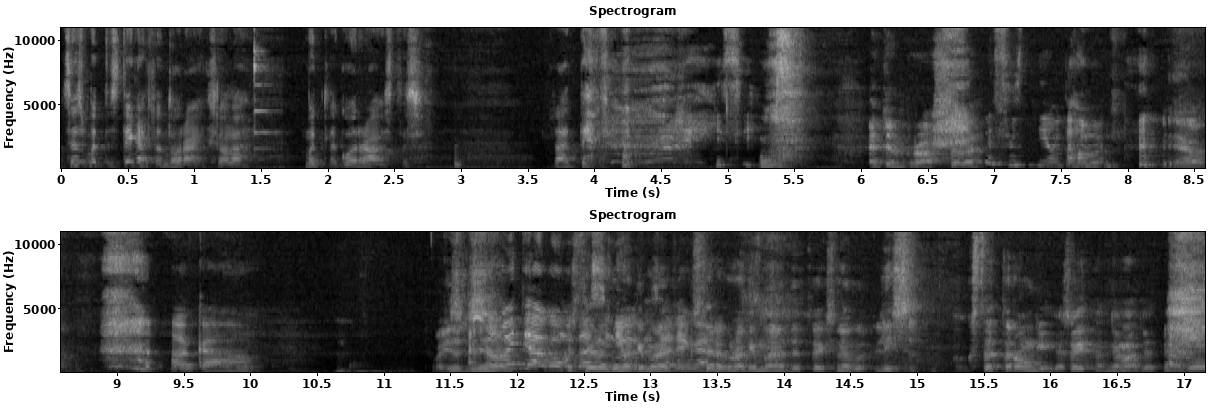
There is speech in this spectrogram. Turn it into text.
selles mõttes tegelikult on tore, eks ole. mõtle korra aastas. Lähed teed reisi, Edinburgh'sse või? sest nii odav on. jaa. aga ma ei tea, kuhu ma tahtsin kunagi jõuda sellega. kas te ei ole kunagi mõelnud, et võiks nagu lihtsalt, kas te olete rongiga sõitnud niimoodi, et nagu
